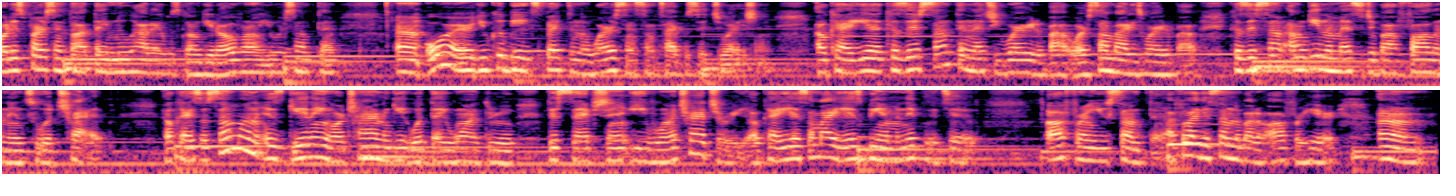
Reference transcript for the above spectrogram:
or this person thought they knew how they was gonna get over on you or something. Um, or you could be expecting the worst in some type of situation. Okay, yeah, because there's something that you're worried about, or somebody's worried about. Because there's some, I'm getting a message about falling into a trap. Okay, so someone is getting or trying to get what they want through deception, evil, and treachery. Okay, yeah, somebody is being manipulative, offering you something. I feel like it's something about an offer here. Um,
